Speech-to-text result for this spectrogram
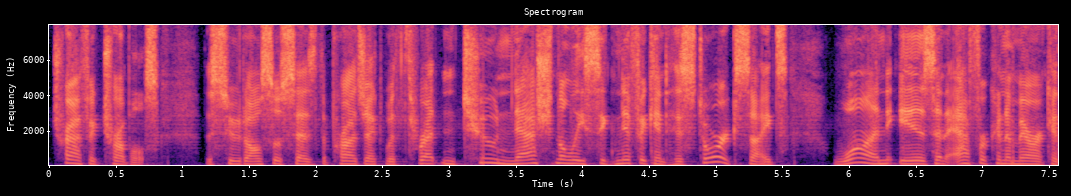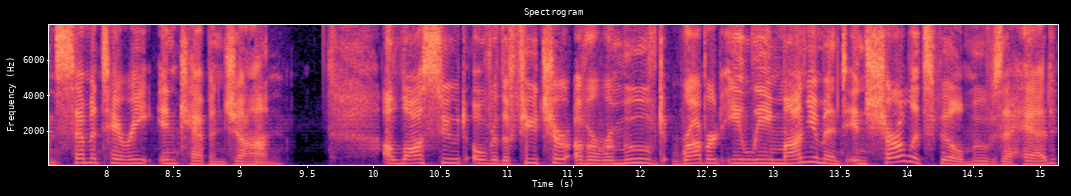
traffic troubles. The suit also says the project would threaten two nationally significant historic sites. One is an African American cemetery in Cabin John. A lawsuit over the future of a removed Robert E. Lee monument in Charlottesville moves ahead.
